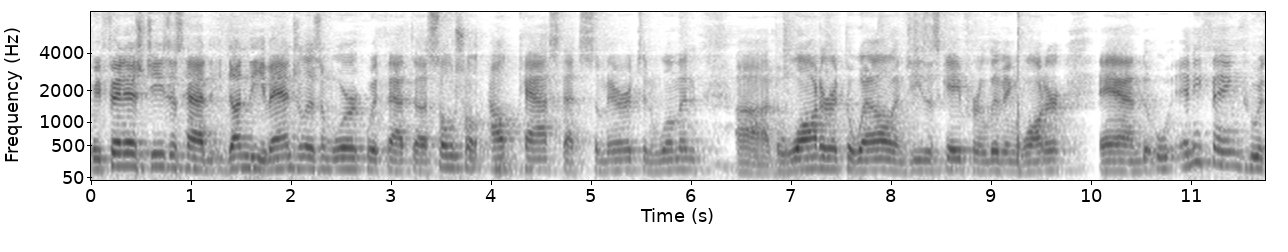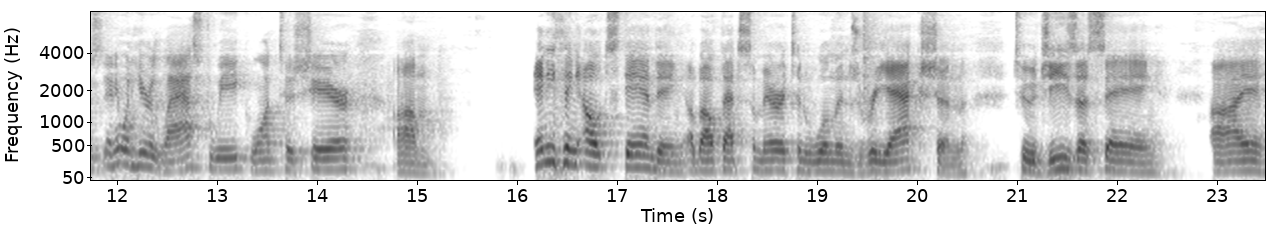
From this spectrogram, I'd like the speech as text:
we finished. Jesus had done the evangelism work with that uh, social outcast, that Samaritan woman, uh, the water at the well, and Jesus gave her living water. And anything who is anyone here last week want to share um, anything outstanding about that Samaritan woman's reaction to Jesus saying, I,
